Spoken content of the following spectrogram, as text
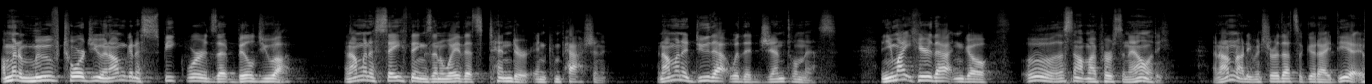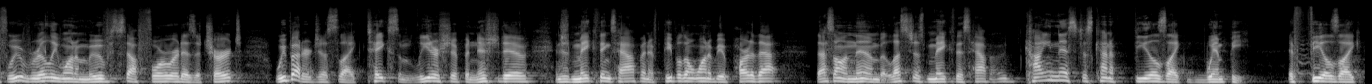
I'm going to move toward you and I'm going to speak words that build you up. And I'm going to say things in a way that's tender and compassionate. And I'm going to do that with a gentleness. And you might hear that and go, oh, that's not my personality. And I'm not even sure that's a good idea. If we really want to move stuff forward as a church, we better just like take some leadership initiative and just make things happen. If people don't want to be a part of that, that's on them, but let's just make this happen. Kindness just kind of feels like wimpy. It feels like,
